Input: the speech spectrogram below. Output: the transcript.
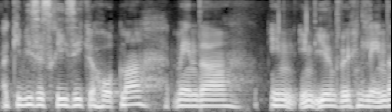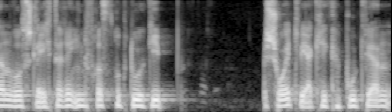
ein gewisses Risiko hat man, wenn da in, in irgendwelchen Ländern, wo es schlechtere Infrastruktur gibt, Schaltwerke kaputt werden.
